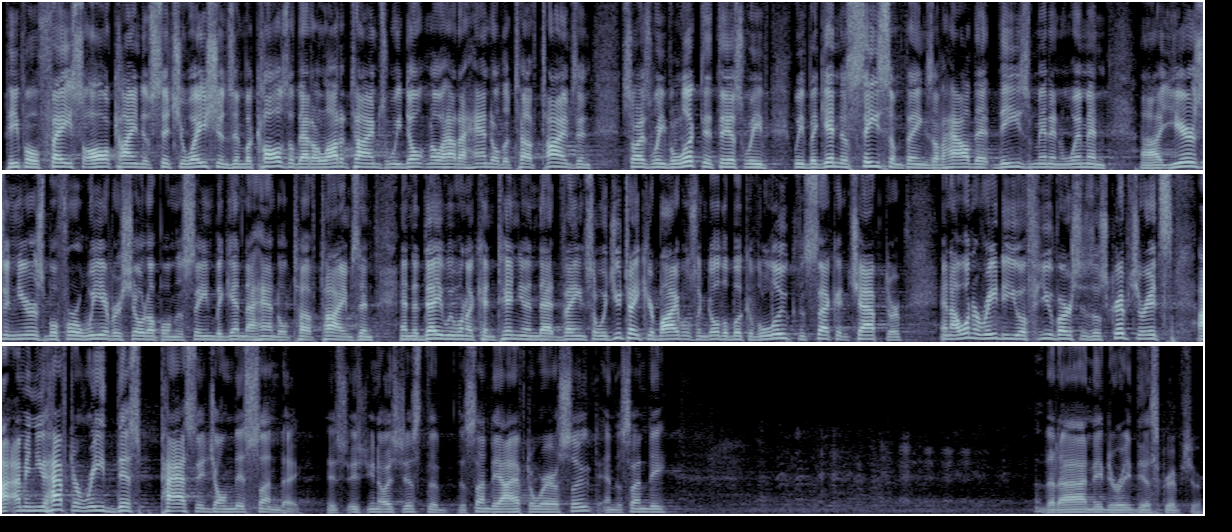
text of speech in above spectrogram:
People face all kind of situations, and because of that, a lot of times we don't know how to handle the tough times. And so, as we've looked at this, we've we've begun to see some things of how that these men and women, uh, years and years before we ever showed up on the scene, begin to handle tough times. And and today we want to continue in that vein. So, would you take your Bibles and go to the book of Luke, the second chapter? And I want to read to you a few verses of Scripture. It's I, I mean, you have to read this passage on this Sunday. It's, it's, you know, it's just the, the Sunday I have to wear a suit and the Sunday that I need to read this scripture.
